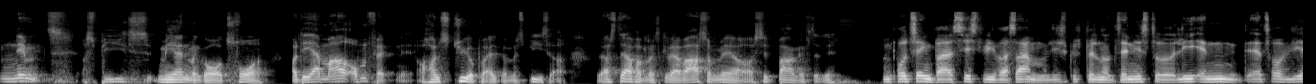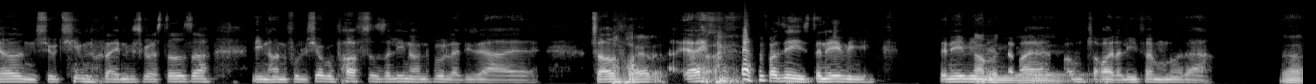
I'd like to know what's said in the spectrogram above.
nemt at spise mere, end man går og tror. Og det er meget omfattende at holde styr på alt, hvad man spiser. Det er også derfor, man skal være varsom med at sætte barn efter det. Men prøv at tænke bare, sidst vi var sammen og lige skulle spille noget tennis, du ved, lige inden, jeg tror, vi havde en 7-10 minutter, inden vi skulle afsted, så lige en håndfuld chokopuffs, og så lige en håndfuld af de der øh, tørrede frugt. Ja, ja, præcis, den evige, den evige ja, men, der bare, øh, så røg der lige 500 der. Ja,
